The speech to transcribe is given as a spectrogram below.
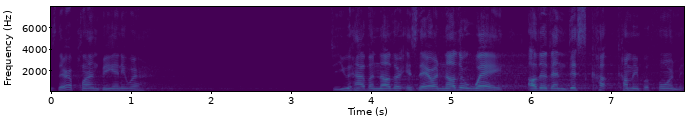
is there a plan B anywhere? Do you have another? Is there another way other than this cup coming before me?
